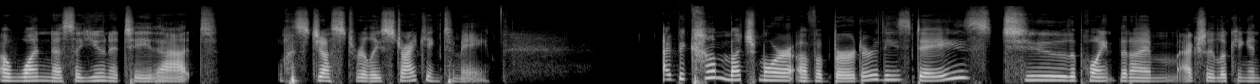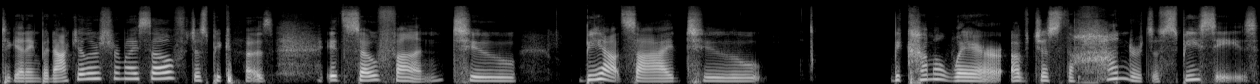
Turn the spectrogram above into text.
a oneness, a unity that was just really striking to me. I've become much more of a birder these days to the point that I'm actually looking into getting binoculars for myself just because it's so fun to be outside, to become aware of just the hundreds of species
